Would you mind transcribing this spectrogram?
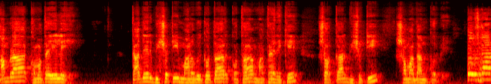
আমরা ক্ষমতায় এলে তাদের বিষয়টি মানবিকতার কথা মাথায় রেখে সরকার বিষয়টি সমাধান করবে रोजगार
